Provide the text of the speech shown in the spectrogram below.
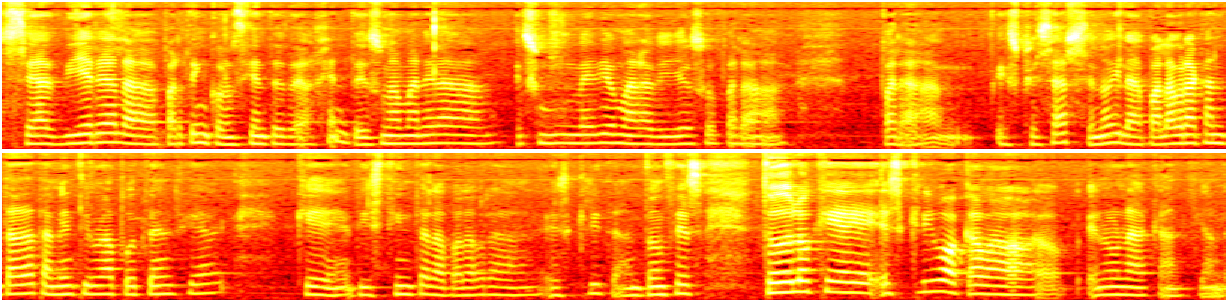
se adhiere a la parte inconsciente de la gente. Es una manera, es un medio maravilloso para, para expresarse, ¿no? Y la palabra cantada también tiene una potencia que distinta a la palabra escrita. Entonces, todo lo que escribo acaba en una canción.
